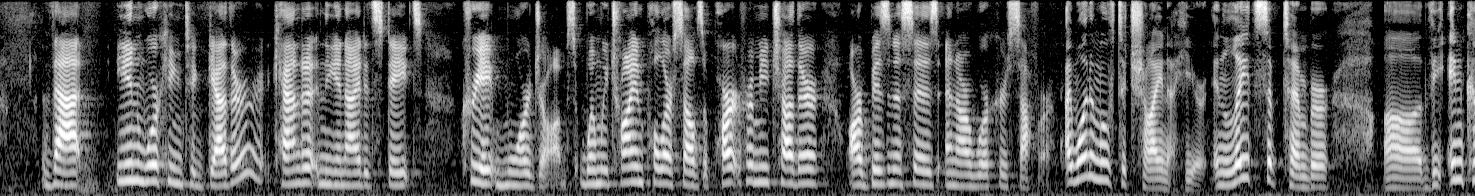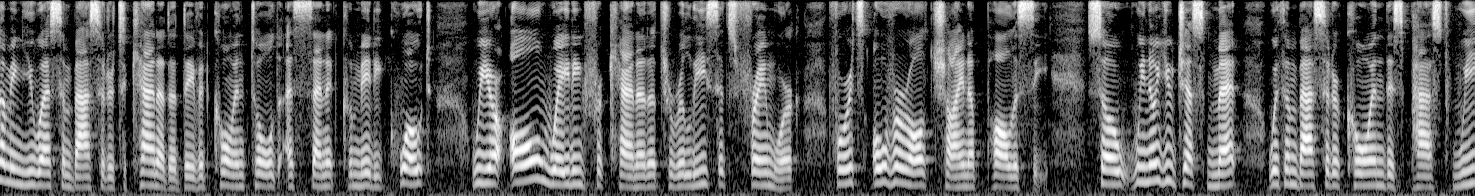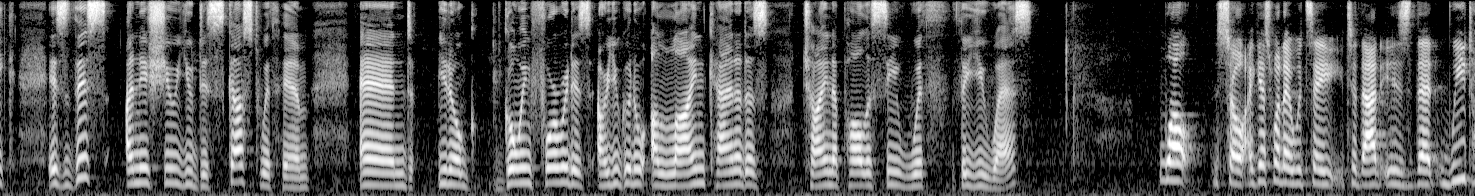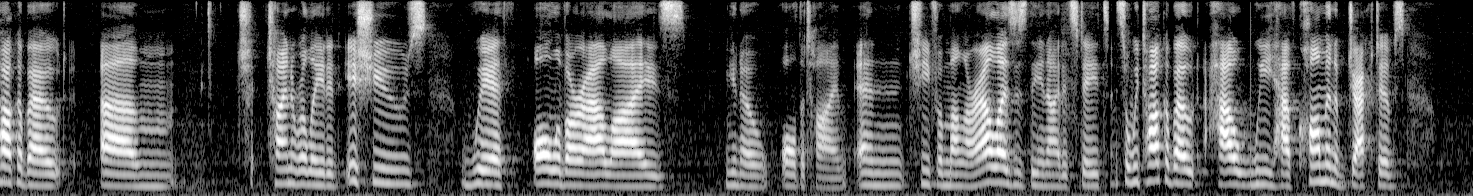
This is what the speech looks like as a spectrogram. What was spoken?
that in working together, Canada and the United States create more jobs. When we try and pull ourselves apart from each other, our businesses and our workers suffer. I want to move to China here. In late September, uh, the incoming U.S. ambassador to Canada, David Cohen, told a Senate committee, quote, we are all waiting for Canada to release its framework for its overall China policy. So we know you just met with Ambassador Cohen this past week. Is this an issue you discussed with him? And, you know, going forward, is are you going to align Canada's China policy with the U.S.? Well, so I guess what I would say to that is that we talk about um, ch- China related issues with all of our allies, you know, all the time. And chief among our allies is the United States. So we talk about how we have common objectives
